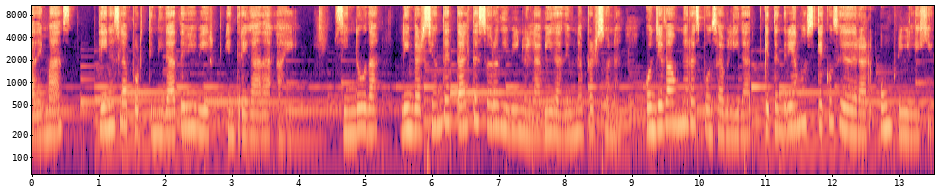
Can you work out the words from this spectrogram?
Además, tienes la oportunidad de vivir entregada a Él. Sin duda, la inversión de tal tesoro divino en la vida de una persona conlleva una responsabilidad que tendríamos que considerar un privilegio.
